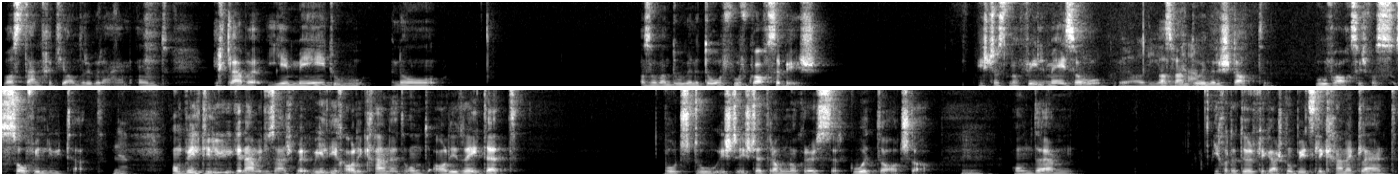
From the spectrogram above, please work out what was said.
was denken die anderen über einen? Und ich glaube, je mehr du noch, also wenn du in einem Dorf aufgewachsen bist, ist das noch viel mehr so, Ja, die als wenn du in einer Stadt aufwachst, wo es so viele Leute hat. ja. Und weil die Leute, genau wie du sagst, weil dich alle kennen und alle reden, willst du, ist, ist der Drang noch grösser, gut dazustehen. Und ähm, ich habe den Dörfling erst nur ein bisschen kennengelernt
